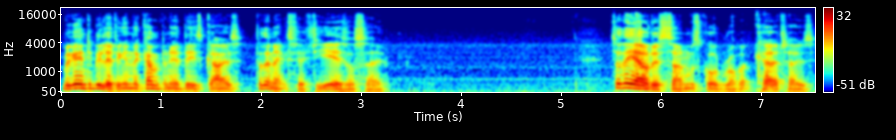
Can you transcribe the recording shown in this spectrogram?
We're going to be living in the company of these guys for the next 50 years or so. So the eldest son was called Robert Curthose.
